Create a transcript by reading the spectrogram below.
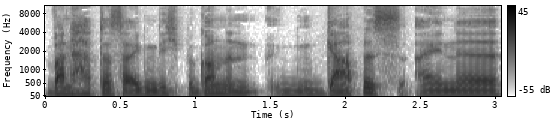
wann hat das eigentlich begonnen? Gab es eine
